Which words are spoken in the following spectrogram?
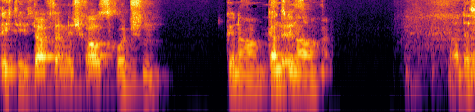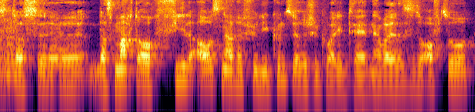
Richtig. Die darf dann nicht rausrutschen. Genau, ganz genau. Das, das, äh, das macht auch viel aus nachher für die künstlerische Qualität, ne? weil das ist so oft so,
